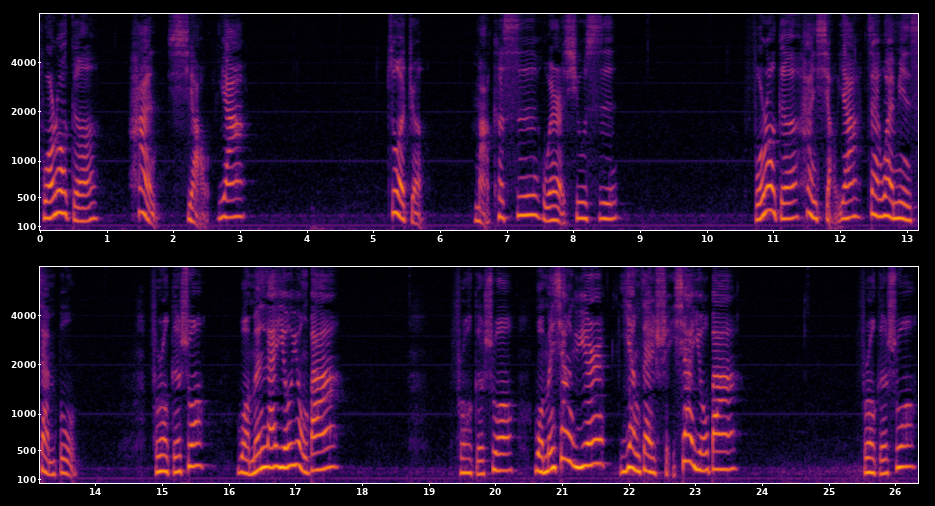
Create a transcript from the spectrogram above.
弗洛格和小鸭，作者马克思·维尔修斯。弗洛格和小鸭在外面散步。弗洛格说：“我们来游泳吧。”弗洛格说：“我们像鱼儿一样在水下游吧。”弗洛格说：“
